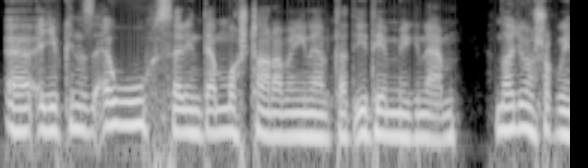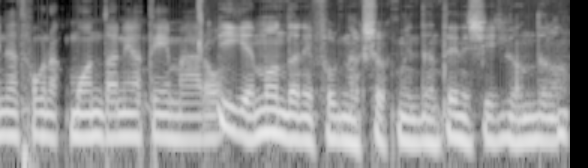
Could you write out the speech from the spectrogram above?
Egyébként az EU szerintem mostanra még nem, tehát idén még nem. Nagyon sok mindent fognak mondani a témáról. Igen, mondani fognak sok mindent, én is így gondolom.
